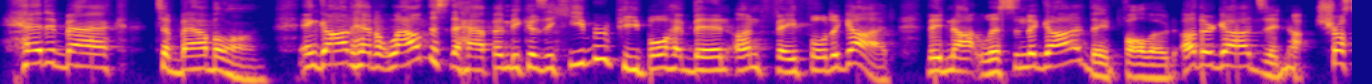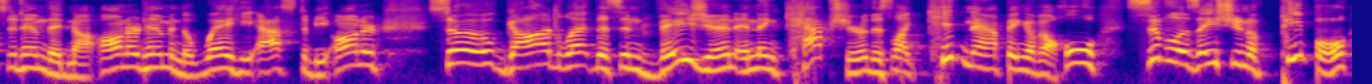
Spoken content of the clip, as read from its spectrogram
headed back to Babylon. And God had allowed this to happen because the Hebrew people had been unfaithful to God. They'd not listened to God. They'd followed other gods. They'd not trusted him. They'd not honored him in the way he asked to be honored. So God let this invasion and then capture this like kidnapping of a whole civilization of people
